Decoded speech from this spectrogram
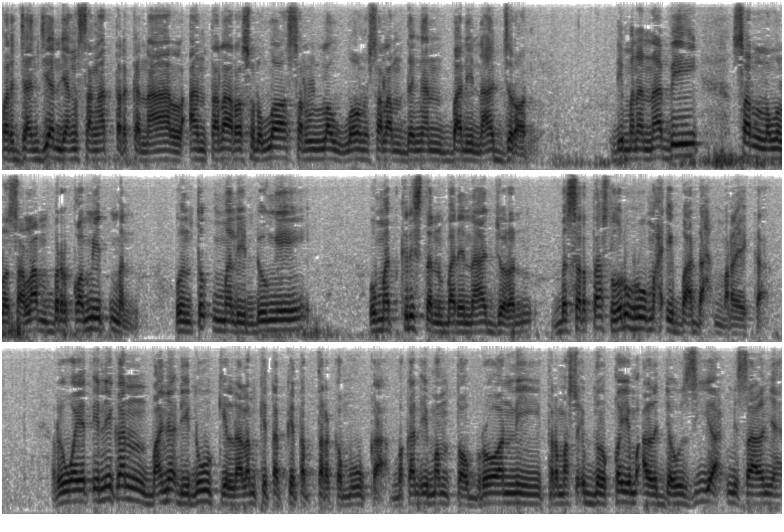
perjanjian yang sangat terkenal antara Rasulullah sallallahu alaihi wasallam dengan Bani Najron di mana Nabi sallallahu alaihi wasallam berkomitmen untuk melindungi umat Kristen Bani Najron beserta seluruh rumah ibadah mereka. Riwayat ini kan banyak dinukil dalam kitab-kitab terkemuka. Bahkan Imam Tobroni, termasuk Ibnul Qayyim Al-Jauziyah misalnya.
